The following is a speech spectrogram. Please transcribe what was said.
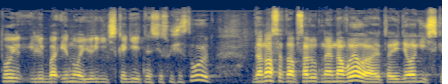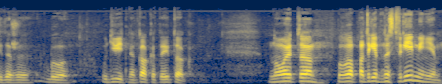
той либо иной юридической деятельности существуют, для нас это абсолютная новелла, это идеологически даже было удивительно, как это и так. Но это была потребность времени,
